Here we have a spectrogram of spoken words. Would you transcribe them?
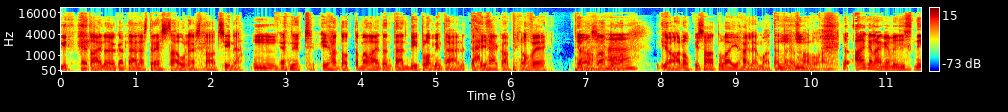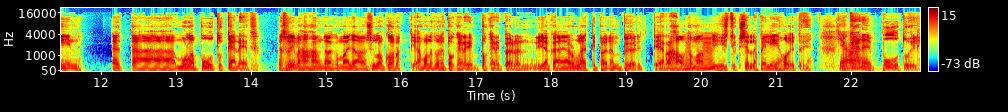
että ainoa, joka täällä stressaa unesta, oot sinä. Mm. Että nyt ihan totta, mä laitan tämän diplomin tähän nyt tähän jääkaapin oveen. Tätä saa tulla, ja Anoppi saa tulla ihailemaan tätä, jos Mhm. haluaa. Ja aikanaan kävi siis niin, että mulla puuttu kädet. Ja se oli vähän hankala, kun mä jaoin silloin korttia. Mulla oli tämmöinen pokeri, pokeripöydän jakaja ja rulettipöydän pyörittiin ja raha-automaattiyhdistyksellä pelin hoitaja. Ja Joo. kädet puutuili.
